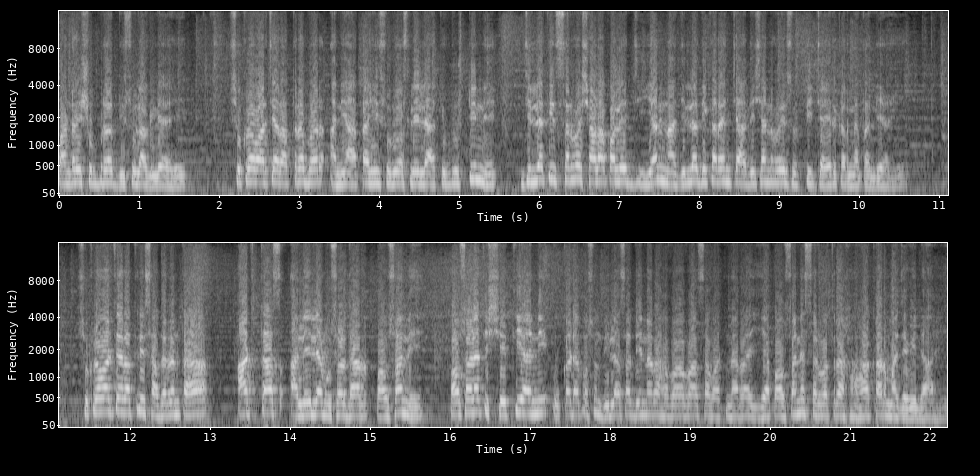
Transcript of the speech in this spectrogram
पांढरे शुभ्र दिसू लागले आहे. शुक्रवारच्या रात्रभर आणि आताही सुरू असलेल्या अतिवृष्टीने जिल्ह्यातील सर्व शाळा कॉलेज यांना जिल्हाधिकाऱ्यांच्या आदेशान्वये सुट्टी जाहीर करण्यात आली आहे. शुक्रवारच्या रात्री साधारणतः आठ तास आलेल्या मुसळधार पावसाने पावसाळ्यात शेती आणि उकाड्यापासून दिलासा देणारा हवा असा वाटणारा या पावसाने सर्वत्र हाहाकार माजविला आहे.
